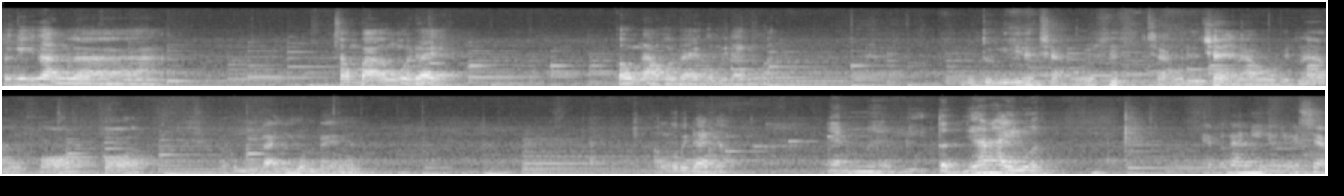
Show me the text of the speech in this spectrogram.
tôi nghĩ rằng là trong ba ông ngồi đây có ông nào hồi bé không bị đánh không ạ? Tôi nghĩ là chả có chả có đứa trẻ nào ở Việt Nam mà khó khó mà không bị đánh còn bé. Ông có bị đánh không em bị tẩn như hát hay luôn. Em vẫn đang nhìn vào những cái sẹo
